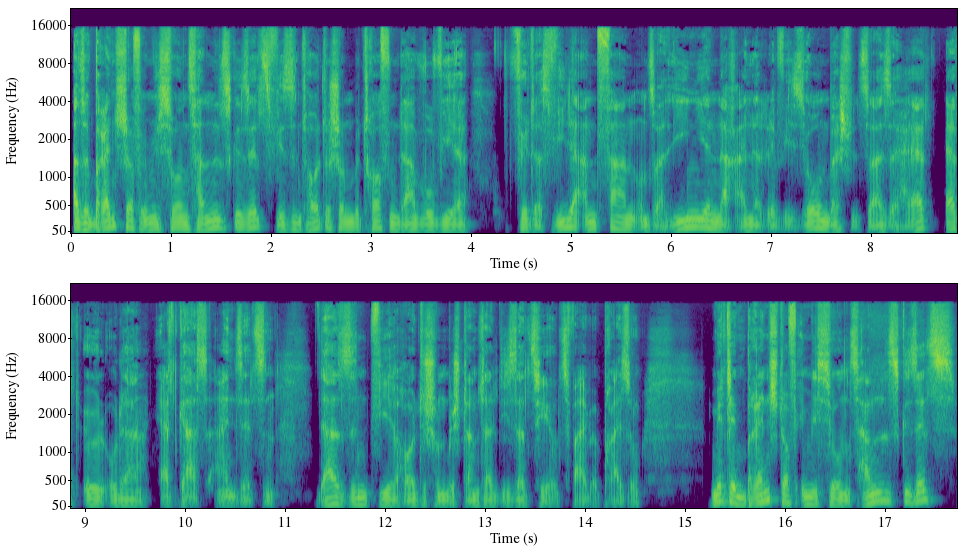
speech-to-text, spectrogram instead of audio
Also Brennstoffemissionshandelsgesetz, wir sind heute schon betroffen, da wo wir für das Wiederanfahren unserer Linien nach einer Revision beispielsweise Erdöl oder Erdgas einsetzen. Da sind wir heute schon Bestandteil dieser CO2-Bepreisung. Mit dem Brennstoffemissionshandelsgesetz,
